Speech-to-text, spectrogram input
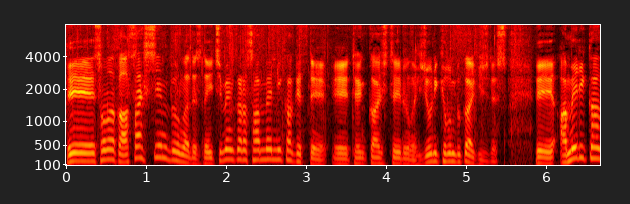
えー、その中朝日新聞がですね一面から3面にかけて、えー、展開しているのが非常に興味深い記事です、えー、アメリカ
